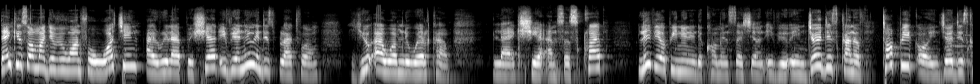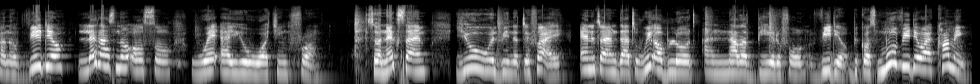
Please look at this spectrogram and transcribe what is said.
Thank you so much everyone for watching. I really appreciate. If you're new in this platform you are warmly welcome. Like share and subscribe. Leave your opinion in the comment section. If you enjoy this kind of topic or enjoy this kind of video let us know also where are you watching from. So next time you will be notified anytime that we upload another beautiful video because more video are coming.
